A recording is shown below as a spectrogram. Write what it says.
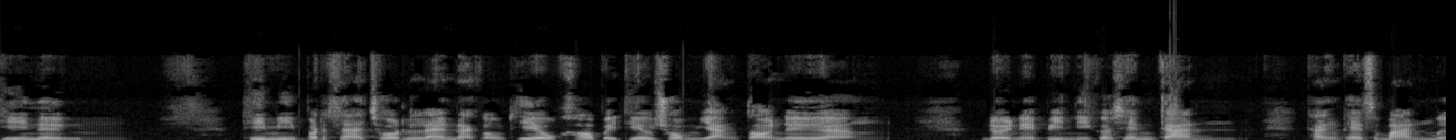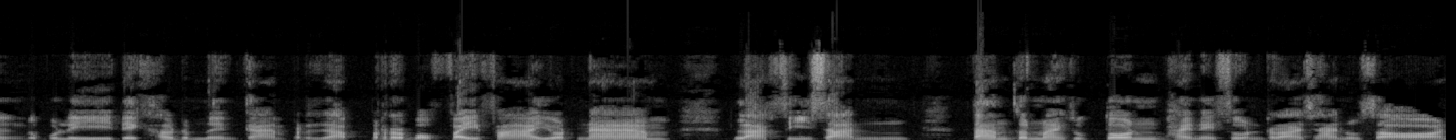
ที่หนึ่งที่มีประชาชนและนักท่องเที่ยวเข้าไปเที่ยวชมอย่างต่อเนื่อง โดยในปีนี้ก็เช่นกัน ทางเทศบาลเมืองลบบุรีได้เข้าดำเนินการประดับระบบไฟฟ้าหยดน้ำหลากสีสัน ตามต้นไม้ทุกต้นภายในสวนราชานุสร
